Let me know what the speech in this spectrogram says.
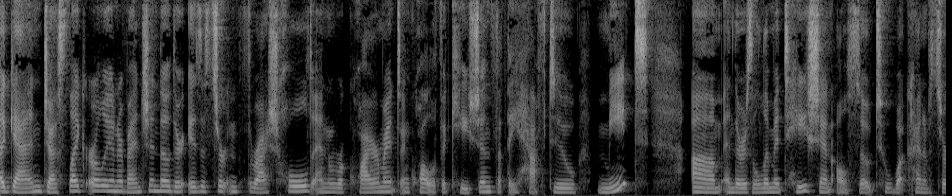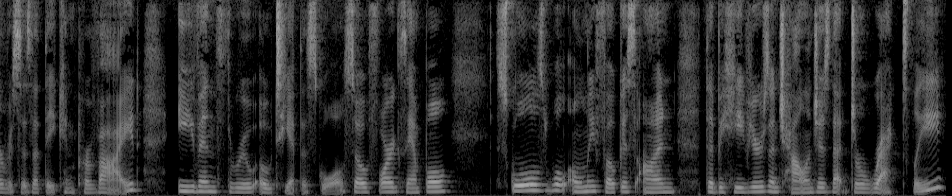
Again, just like early intervention, though, there is a certain threshold and requirement and qualifications that they have to meet. Um, and there's a limitation also to what kind of services that they can provide, even through OT at the school. So, for example, schools will only focus on the behaviors and challenges that directly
